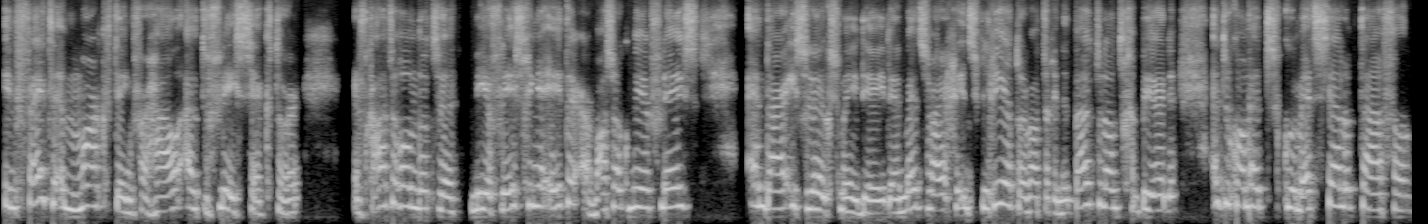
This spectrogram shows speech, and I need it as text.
in feite een marketingverhaal uit de vleessector. Het gaat erom dat we meer vlees gingen eten. Er was ook meer vlees. En daar iets leuks mee deden. En mensen waren geïnspireerd door wat er in het buitenland gebeurde. En toen kwam het gourmetstel op tafel.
